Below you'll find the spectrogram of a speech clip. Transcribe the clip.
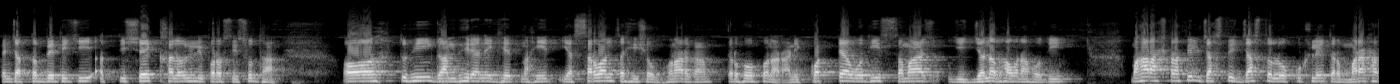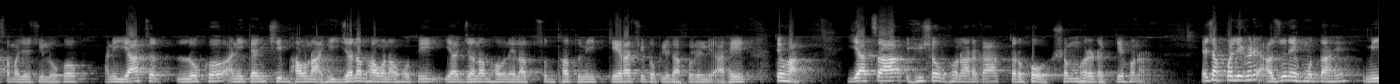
त्यांच्या तब्येतीची अतिशय खालवलेली परिस्थितीसुद्धा तुम्ही गांभीर्याने घेत नाहीत या सर्वांचा हिशोब होणार का? तर हो होणार. आणि कोट्यावधी समाज जी जनभावना होती महाराष्ट्रातील जास्तीत जास्त लोक कुठले? तर मराठा समाजाची लोक. आणि याच लोक आणि त्यांची भावना ही जनभावना होती. या जनभावनेला सुद्धा तुम्ही केराची टोपली दाखवलेली आहे. तेव्हा याचा हिशोब होणार का? तर हो शंभर टक्के होणार. याच्या पलीकडे अजून एक मुद्दा आहे. मी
